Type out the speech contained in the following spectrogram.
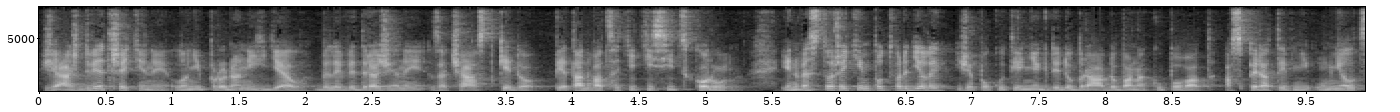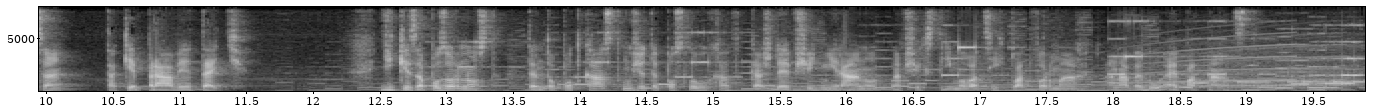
že až dvě třetiny loni prodaných děl byly vydraženy za částky do 25 tisíc korun. Investoři tím potvrdili, že pokud je někdy dobrá doba nakupovat aspirativní umělce, tak je právě teď. Díky za pozornost. Tento podcast můžete poslouchat každé všední ráno na všech streamovacích platformách a na webu e15.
